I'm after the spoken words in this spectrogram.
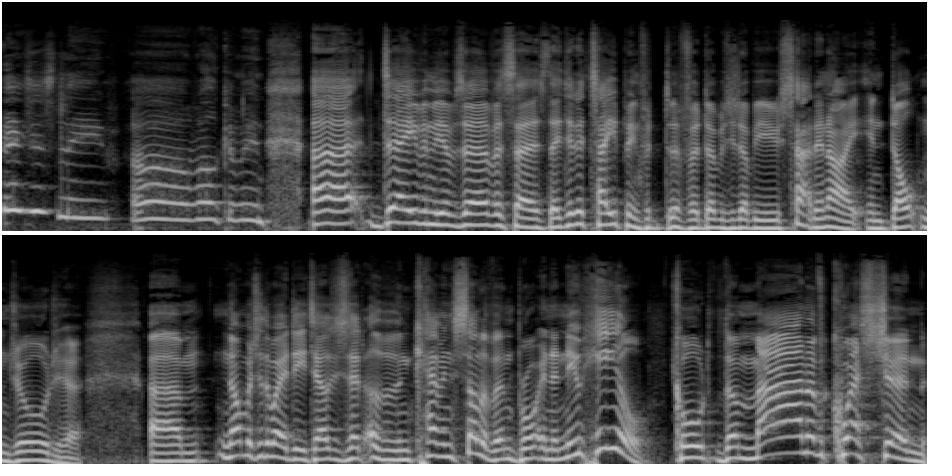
They just leave. Oh, welcome in. Uh, Dave in the Observer says they did a taping for for WCW Saturday night in Dalton, Georgia. Um, not much of the way of details, he said, other than Kevin Sullivan brought in a new heel called the Man of Question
